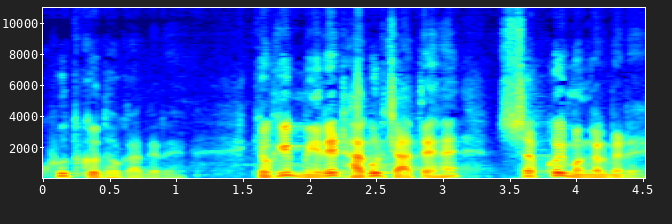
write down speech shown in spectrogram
खुद को धोखा दे रहे हैं। क्योंकि मेरे ठाकुर चाहते हैं सब कोई मंगल में रहे।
